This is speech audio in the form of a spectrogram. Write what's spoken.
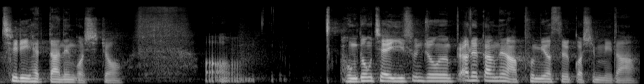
치리했다는 것이죠. 공동체의 이 순종은 뼈를 깎는 아픔이었을 것입니다.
